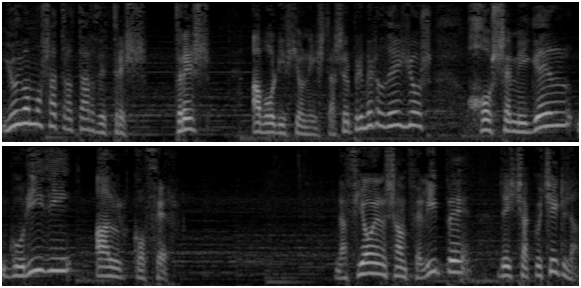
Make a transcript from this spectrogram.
Y hoy vamos a tratar de tres, tres abolicionistas. El primero de ellos, José Miguel Guridi Alcocer. Nació en San Felipe de Chacuchigla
